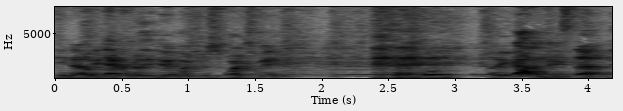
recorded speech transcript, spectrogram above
You know, we never really did much with sportsmen, so we got them mixed up.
